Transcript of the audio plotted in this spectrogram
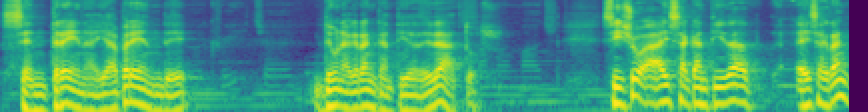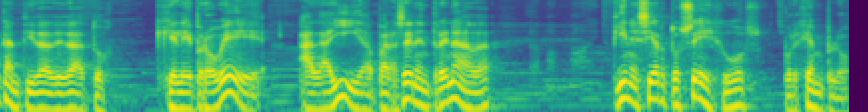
se entrena y aprende de una gran cantidad de datos. Si yo a esa cantidad esa gran cantidad de datos que le provee a la IA para ser entrenada, tiene ciertos sesgos por ejemplo,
